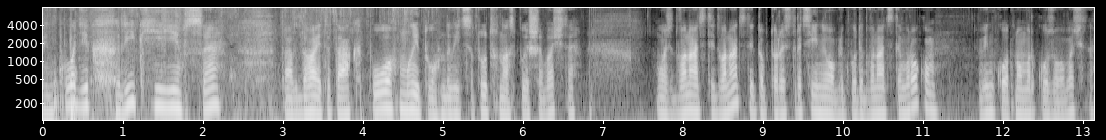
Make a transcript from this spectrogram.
Він-кодік, рік її, все. Так, давайте так, по миту. Дивіться, тут у нас пише, бачите? Ось 12-12, тобто реєстраційний облік буде 12 роком. Він код, номер кузова, бачите?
